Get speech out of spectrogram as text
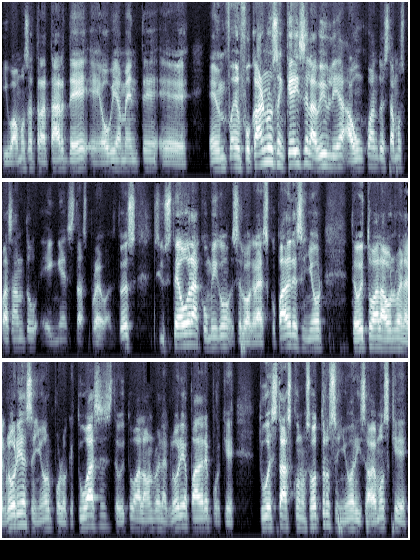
vamos a tratar de, eh, obviamente, enfocarnos en qué dice la Biblia, aun cuando estamos pasando en estas pruebas. Entonces, si usted ora conmigo, se lo agradezco. Padre, Señor, te doy toda la honra y la gloria, Señor, por lo que tú haces. Te doy toda la honra y la gloria, Padre, porque tú estás con nosotros, Señor, y sabemos que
